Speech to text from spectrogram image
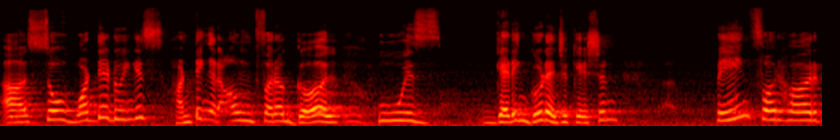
Uh, so what they're doing is hunting around for a girl who is getting good education, paying for her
